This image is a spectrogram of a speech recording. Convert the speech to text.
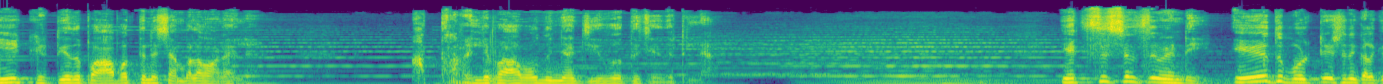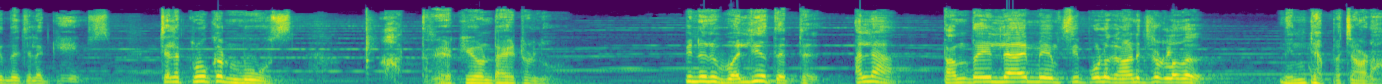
ഈ കിട്ടിയത് പാപത്തിന്റെ ശമ്പളമാണല്ലേ? അത്ര വലിയ പാപമൊന്നും ഞാൻ ജീവിതത്തിൽ ചെയ്തിട്ടില്ല. എക്സിസ്റ്റൻസ് വേണ്ടി ഏത് പൊളിറ്റീഷ്യനും കളിക്കുന്ന ചില ഗെയിംസ് ചില ക്രൂക്കൺ മൂവ്സ് അത്രയൊക്കെ ഉണ്ടായിട്ടുള്ളൂ. പിന്നെ ഒരു വലിയ തെറ്റ് അല്ല തന്തയില്ലായ്മ എം സി പോൾ കാണിച്ചിട്ടുള്ളത് നിന്റെ അപ്പച്ചോടാ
